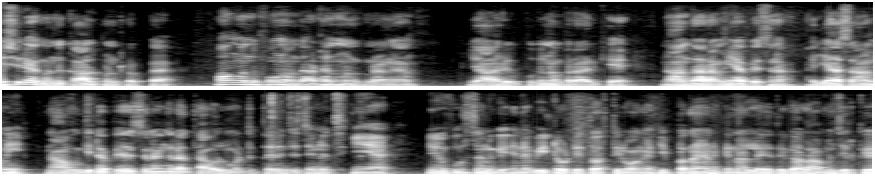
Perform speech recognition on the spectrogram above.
ஐஸ்வர்யாவுக்கு வந்து கால் பண்ணுறப்ப அவங்க வந்து ஃபோனை வந்து அட்டன் பண்ணுறாங்க யார்? புது நம்பராக இருக்கே. நான் தான் ரம்யா பேசுனேன். ஐயா சாமி நான் உங்ககிட்ட பேசுகிறேங்கிற தகவல் மட்டும் தெரிஞ்சிச்சுன்னு வச்சுக்கேன் என் புருஷனுக்கு என்னை வீட்டை விட்டே துரத்திடுவாங்க. இப்போ தான் எனக்கு நல்ல எதிர்காலம் அமைஞ்சிருக்கு.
